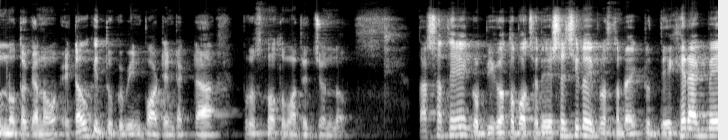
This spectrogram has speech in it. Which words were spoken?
উন্নত কেন? এটাও কিন্তু খুব ইম্পর্টেন্ট একটা প্রশ্ন তোমাদের জন্য। তার সাথে বিগত বছরে এসেছিল, এই প্রশ্নটা একটু দেখে রাখবে।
